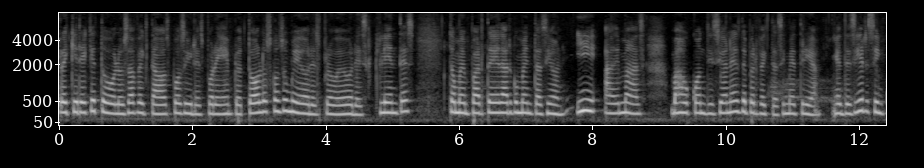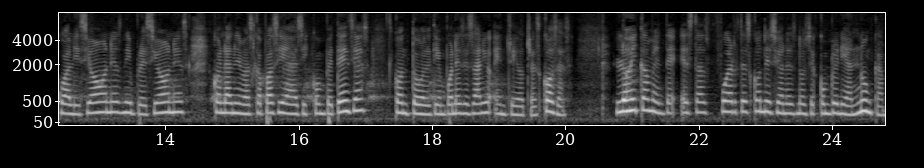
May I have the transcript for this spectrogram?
Requiere que todos los afectados posibles, por ejemplo, todos los consumidores, proveedores, clientes, tomen parte de la argumentación y, además, bajo condiciones de perfecta simetría, es decir, sin coaliciones ni presiones, con las mismas capacidades y competencias, con todo el tiempo necesario, entre otras cosas. Lógicamente, estas fuertes condiciones no se cumplirían nunca.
